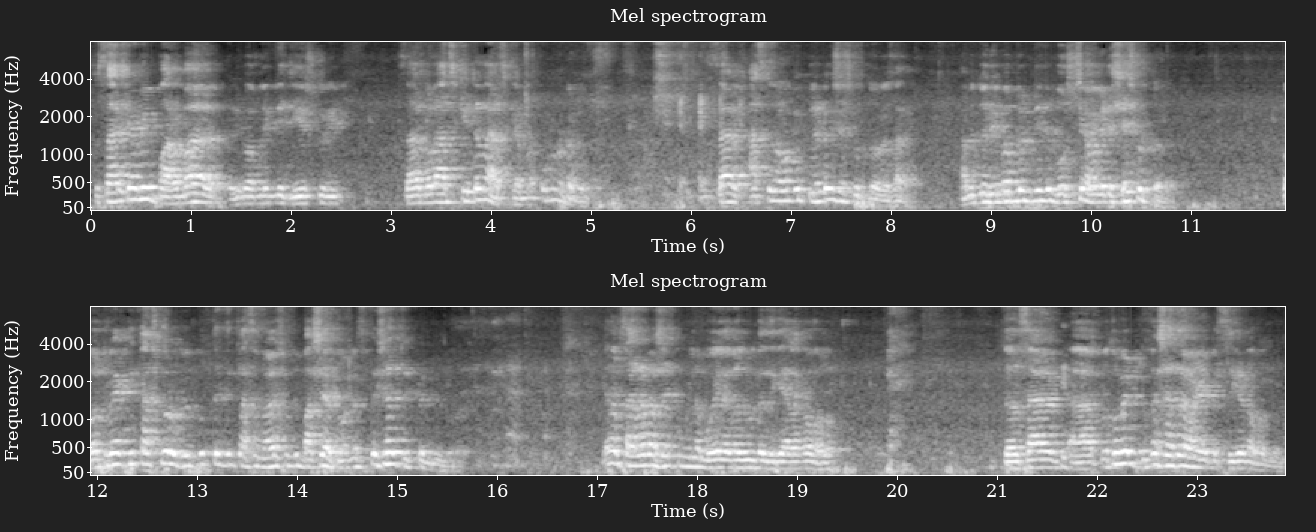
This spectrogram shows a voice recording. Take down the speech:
তো স্যারকে আমি বারবার রিপাবলিক নিয়ে জিজ্ঞেস করি, স্যার বলে, আজকে এটা না, আজকে আমরা অন্যটা বলব স্যার, আজকে আমাকে প্লেটও শেষ করতে হবে, স্যার। আমি তো রিপাবলিক নিয়ে বসছি, আমাকে এটা শেষ করতে হবে। তুমি একদিন কাজ করো, তুমি প্রত্যেকদিন ক্লাসে নয় শুধু বাসায় তোমাকে স্পেশাল ট্রিটমেন্ট দিব। যেমন স্যারের বাসায় কুমিল্লা মহিলা উল্টো দিকে এলাকাও ভালো। তো স্যার প্রথমে ঢুকার সাথে আমাকে একটা সিগারেট অফার করল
